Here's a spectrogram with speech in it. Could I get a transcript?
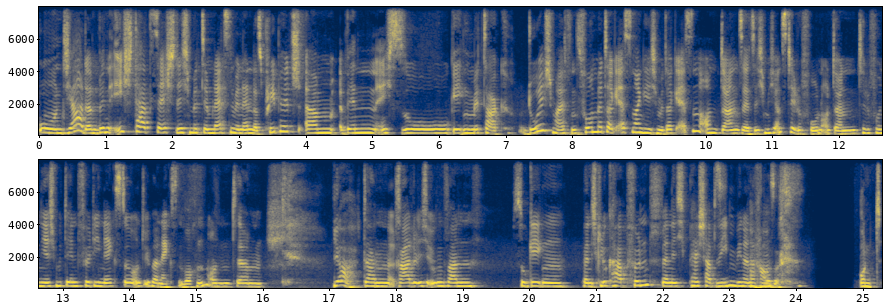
Und ja, dann bin ich tatsächlich mit dem letzten, wir nennen das Pre-Pitch, ähm, bin ich so gegen Mittag durch, meistens vor Mittagessen, dann gehe ich Mittagessen und dann setze ich mich ans Telefon und dann telefoniere ich mit denen für die nächste und übernächsten Wochen. Und ähm, ja, dann radel ich irgendwann so gegen, wenn ich Glück habe, fünf, wenn ich Pech habe, sieben wieder nach mhm. Hause. Und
